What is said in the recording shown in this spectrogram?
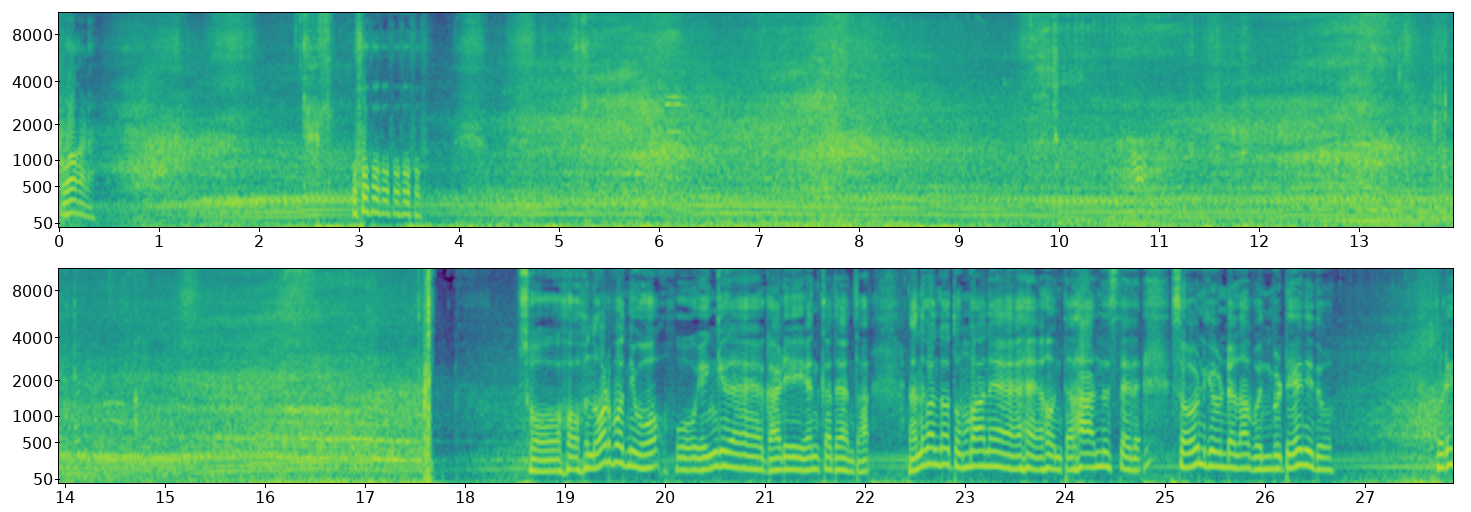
ಹೋಗೋಣ. ಓಹೋ. ಸೊ ನೋಡ್ಬೋದು ನೀವು, ಓ, ಹೆಂಗಿದೆ ಗಾಡಿ, ಏನು ಕತೆ ಅಂತ. ನನಗಂತೂ ತುಂಬಾ ಒಂಥರ ಅನ್ನಿಸ್ತಾ ಇದೆ. ಸೌಂಡ್ ಗಿಂಡೆಲ್ಲ ಬಂದ್ಬಿಟ್ಟು ಏನಿದು? ನೋಡಿ.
